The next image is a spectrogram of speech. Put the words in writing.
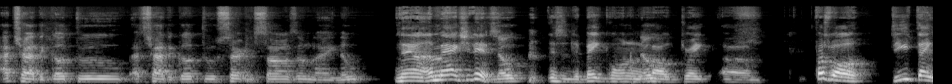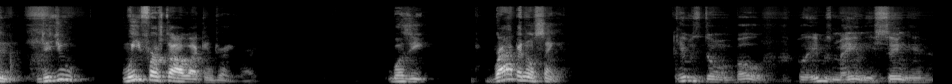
I tried to go through I tried to go through certain songs I'm like nope Now let me ask you this. nope There's a debate going on Nope. about Drake. Um, first of all, do you think did you when you first started liking Drake, right? Was he rapping or singing? He was doing both, but he was mainly singing.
